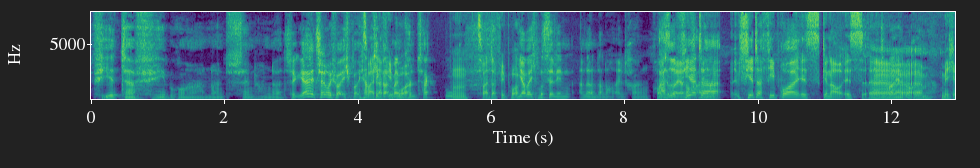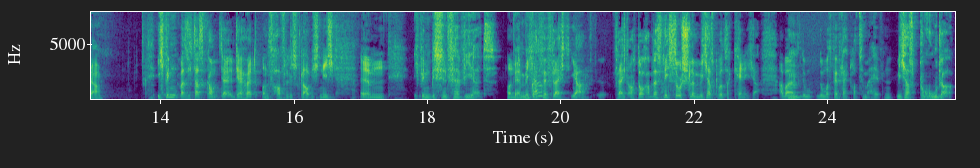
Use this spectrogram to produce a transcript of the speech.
4. Februar 1906. Ja, erzähl ruhig mal. Ich, ich habe hier gerade mein Kontaktbuch. Mhm, 2. Februar. Ja, aber ich muss ja den anderen da noch eintragen. Heute also ja 4. 4. Februar ist, genau, ist äh, ja ähm, Micha. Ich bin, was ich das kommt, der, der hört uns hoffentlich, glaube ich nicht. Ähm, ich bin ein bisschen verwirrt. Und Wer Micha? Mir vielleicht, ja, vielleicht auch doch, aber das ist nicht so schlimm. Michas Geburtstag kenne ich ja. Aber mhm. du, du musst mir vielleicht trotzdem mal helfen. Michas Bruder,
